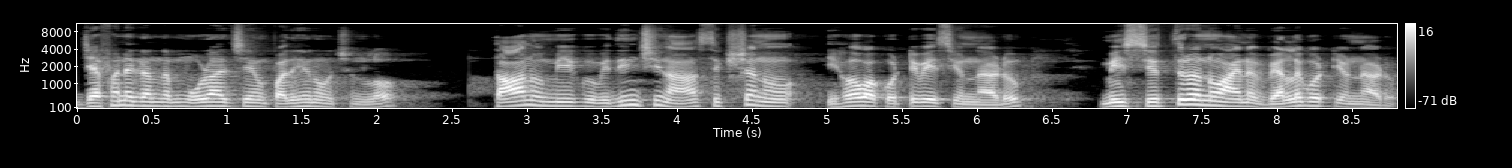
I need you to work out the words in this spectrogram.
జఫన గ్రంథం మూడాధ్యాయం పదిహేను వచనంలో తాను మీకు విధించిన శిక్షను ఇహోవా కొట్టివేసి ఉన్నాడు. మీ శత్రులను ఆయన వెళ్ళగొట్టి ఉన్నాడు.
